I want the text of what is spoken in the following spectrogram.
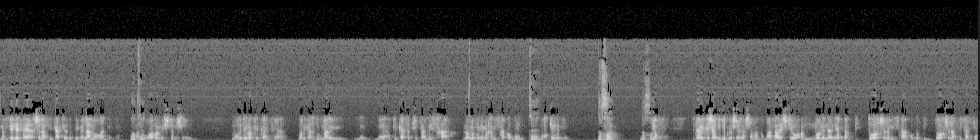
מבין את הערך של האפליקציה הזאת ולמה הורדתי אותה. אוקיי. אבל רוב המשתמשים מורידים אפליקציה, בוא ניקח דוגמה לאפליקציה פשוטה, משחק, לא מבינים איך המשחק עובד, כן. מוחקים את זה. נכון, נכון. יופי. זה מתקשר בדיוק לשאלה שאמרת. בעבר השקיעו המון אנרגיה בפיתוח של המשחק, או בפיתוח של האפליקציה,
